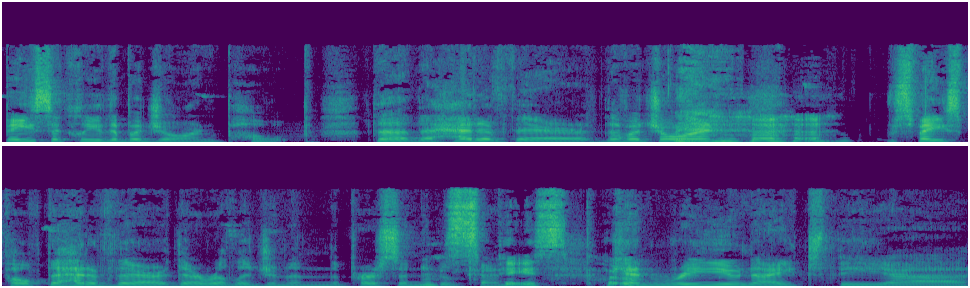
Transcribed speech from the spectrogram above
basically the Bajoran Pope, the the head of their the Bajoran space Pope, the head of their their religion, and the person who can can reunite the. Uh,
